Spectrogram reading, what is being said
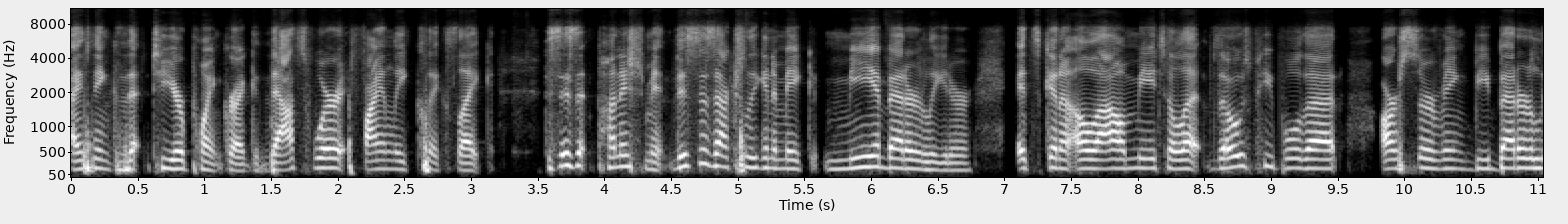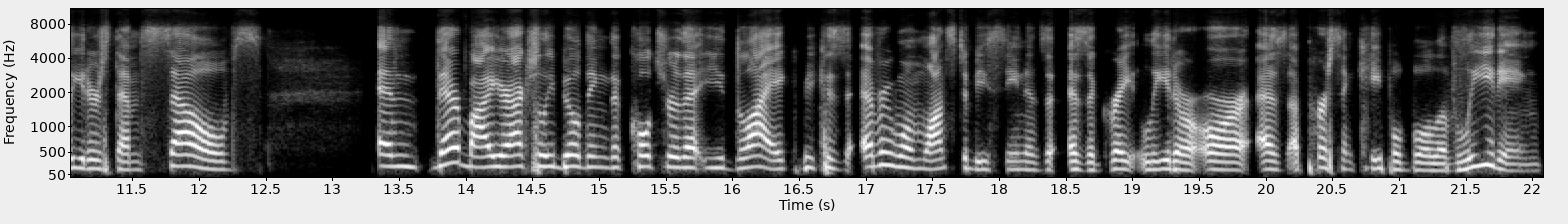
I think that to your point, Greg, that's where it finally clicks like this isn't punishment. This is actually going to make me a better leader. It's going to allow me to let those people that are serving be better leaders themselves. And thereby, you're actually building the culture that you'd like because everyone wants to be seen as a, as a great leader or as a person capable of leading.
